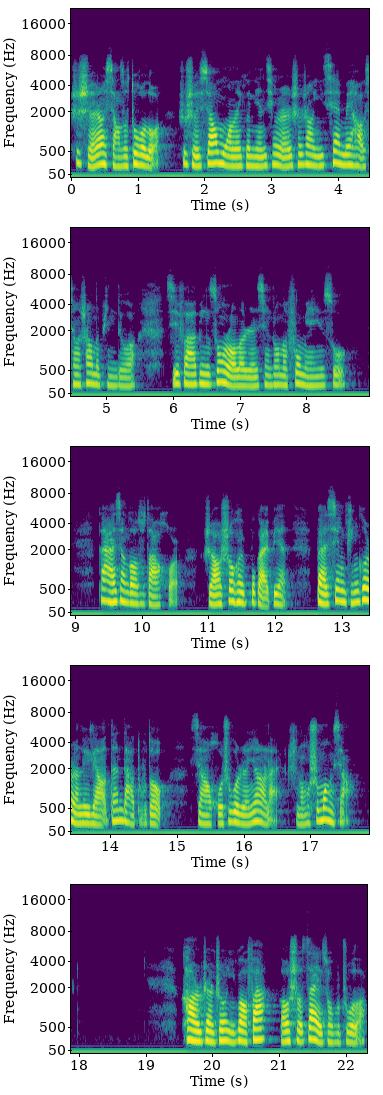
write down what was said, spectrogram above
是谁让祥子堕落？是谁消磨了一个年轻人身上一切美好向上的品德，激发并纵容了人性中的负面因素？他还想告诉大伙儿，只要社会不改变，百姓凭个人力量单打独斗，想活出个人样来，只能是梦想。抗日战争一爆发，老舍再也坐不住了。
